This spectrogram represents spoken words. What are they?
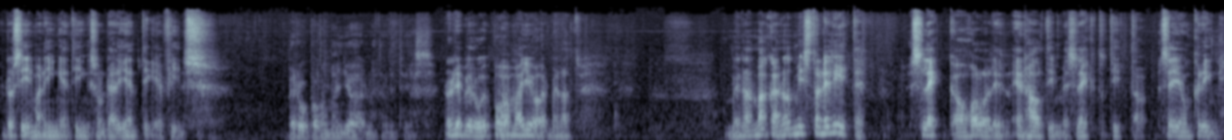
Då ser man ingenting som där egentligen finns. Beror på vad man gör naturligtvis. Och det beror på vad man gör men att, men att man kan åtminstone lite släcka och hålla den en halvtimme släckt och titta sig omkring.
